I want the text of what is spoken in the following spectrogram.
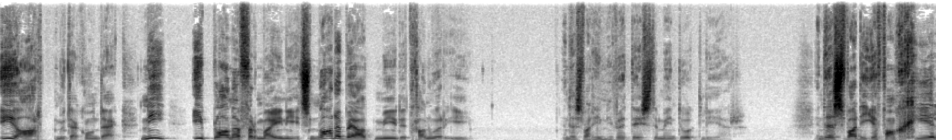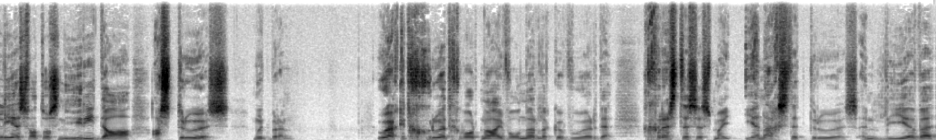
U hart moet ek ontdek. Nie u planne vir my nie. It's not about me, dit gaan oor u. En dis wat die Nuwe Testament ook leer. En dis wat die evangelie is wat ons in hierdie dae as troos moet bring. O ek het groot geword met daai wonderlike woorde. Christus is my enigste troos in lewe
